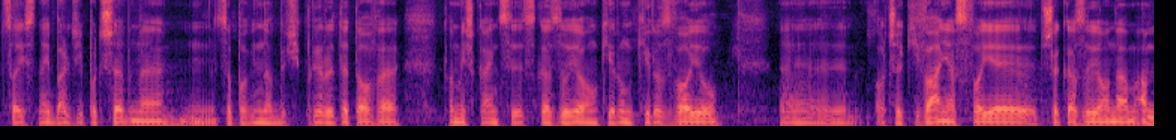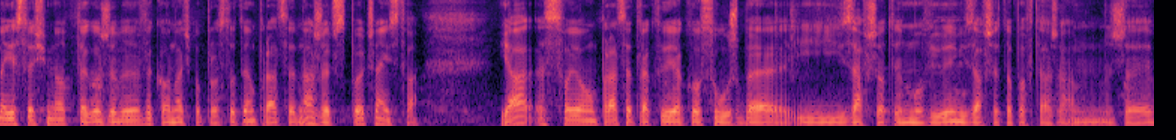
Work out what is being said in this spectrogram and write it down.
co jest najbardziej potrzebne, mm, co powinno być priorytetowe. To mieszkańcy wskazują kierunki rozwoju, e, oczekiwania swoje przekazują nam, a my jesteśmy od tego, żeby wykonać po prostu tę pracę na rzecz społeczeństwa. Ja swoją pracę traktuję jako służbę i zawsze o tym mówiłem i zawsze to powtarzam, że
